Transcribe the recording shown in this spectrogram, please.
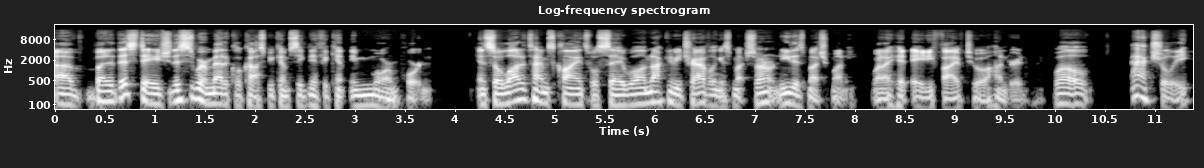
Uh, but at this stage, this is where medical costs become significantly more important. And so a lot of times clients will say, well, I'm not going to be traveling as much, so I don't need as much money when I hit 85 to 100. Well, actually,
